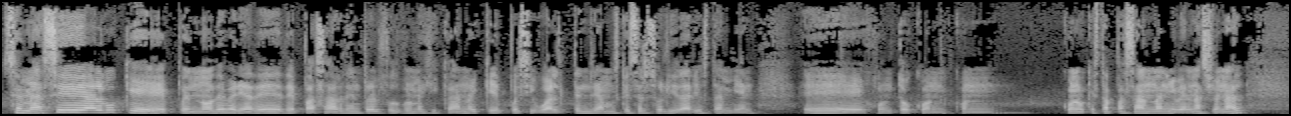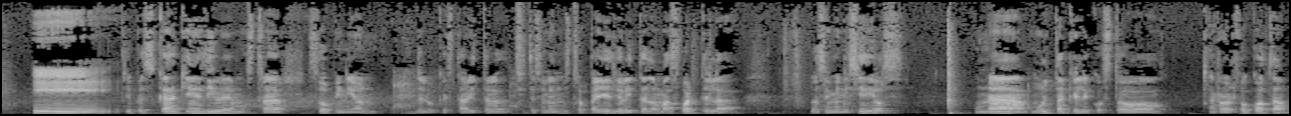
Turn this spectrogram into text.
se me hace algo que pues no debería de, de pasar dentro del fútbol mexicano y que pues igual tendríamos que ser solidarios también eh, junto con, con, con lo que está pasando a nivel nacional y Sí, pues cada quien es libre de mostrar su opinión de lo que está ahorita la situación en nuestro país. Y ahorita es lo más fuerte, la, los feminicidios. Una multa que le costó a Rodolfo Cota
